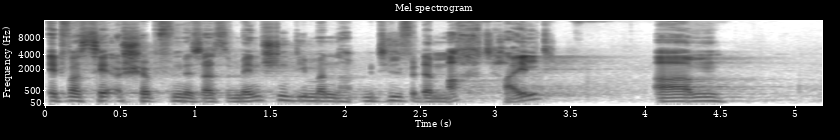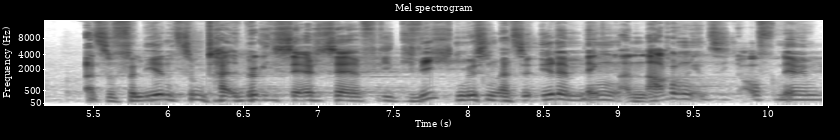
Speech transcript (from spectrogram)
etwas sehr Erschöpfendes. Also Menschen, die man mit Hilfe der Macht heilt, ähm, also verlieren zum Teil wirklich sehr, sehr viel Gewicht, müssen also irre Mengen an Nahrung in sich aufnehmen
